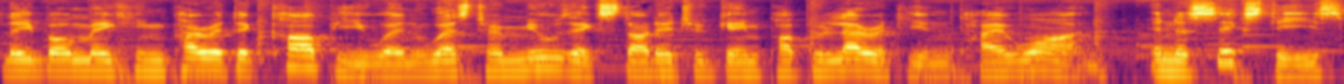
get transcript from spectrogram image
label making pirated copy when Western music started to gain popularity in Taiwan. In the 60s,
